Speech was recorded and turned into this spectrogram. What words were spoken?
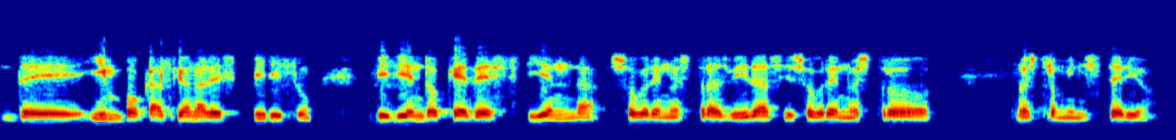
de invocación al Espíritu pidiendo que descienda sobre nuestras vidas y sobre nuestro, nuestro ministerio.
